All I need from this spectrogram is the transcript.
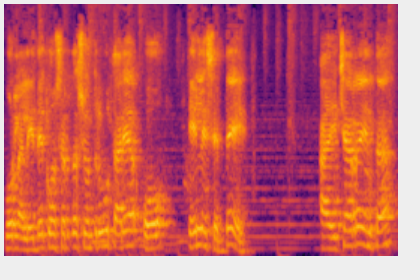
por la Ley de Concertación Tributaria o LCT. A dicha renta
